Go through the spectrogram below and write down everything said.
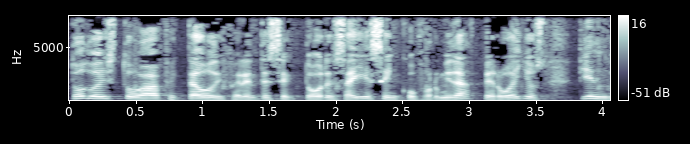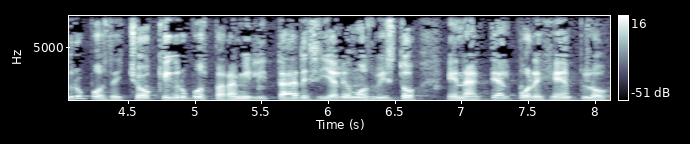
Todo esto ha afectado a diferentes sectores. Hay esa inconformidad, pero ellos tienen grupos de choque, grupos paramilitares, y ya lo hemos visto en Acteal, por ejemplo.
